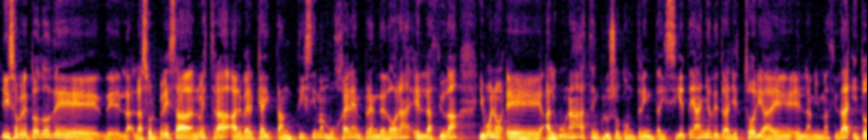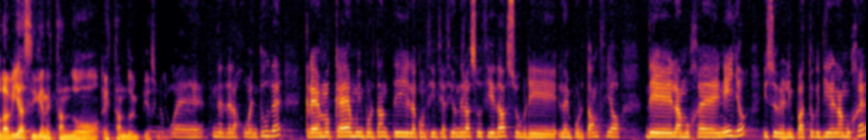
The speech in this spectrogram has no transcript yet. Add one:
y sobre todo de, la, sorpresa nuestra al ver que hay tantísimas mujeres emprendedoras en la ciudad y bueno, eh, algunas hasta incluso con 37 años de trayectoria en, la misma ciudad y todavía siguen estando, estando en pie. Bueno, pues desde las juventudes Creemos que es muy importante la concienciación de la sociedad sobre la importancia de la mujer en ello y sobre el impacto que tiene la mujer.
